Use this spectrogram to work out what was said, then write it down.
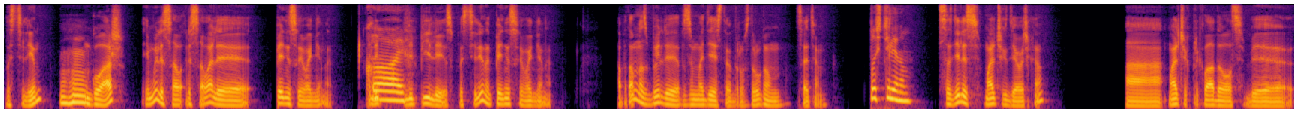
пластилин, Мгм. гуашь, и мы рисо- рисовали пенисы и вагины. Кайф. Лепили из пластилина пенисы и вагины. А потом у нас были взаимодействия друг с другом с этим. Пластилином. Садились мальчик-девочка, а мальчик прикладывал себе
